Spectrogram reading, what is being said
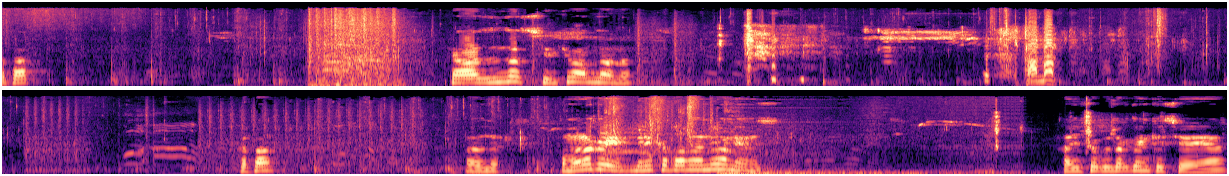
Kapat. Ya ağzınıza sirkim aldı onu. Tamam. Kapat. Öldü. Amına koyayım beni kapatma niye alıyorsunuz? Hadi çok uzaktan kesiyor ya.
